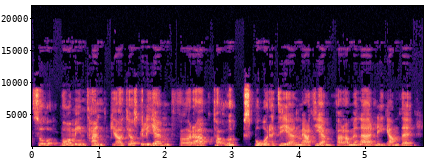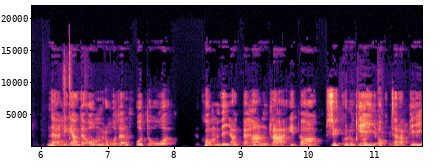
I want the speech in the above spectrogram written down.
så var min tanke att jag skulle jämföra, ta upp spåret igen med att jämföra med närliggande, närliggande områden. Och då kommer vi att behandla idag psykologi och terapi.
